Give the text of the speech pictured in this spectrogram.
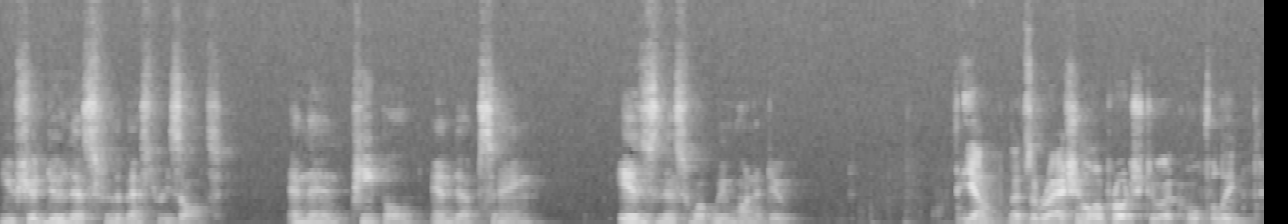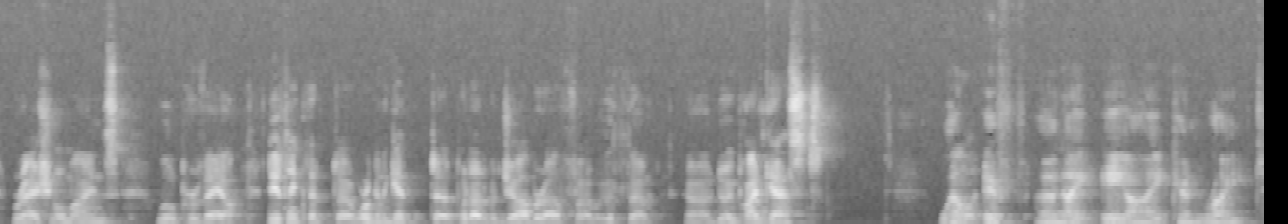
you should do this for the best results. And then people end up saying, is this what we want to do? Yeah, that's a rational approach to it. Hopefully, rational minds will prevail. Do you think that uh, we're going to get uh, put out of a job, Ralph, uh, with uh, uh, doing podcasts? Well, if an AI can write,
